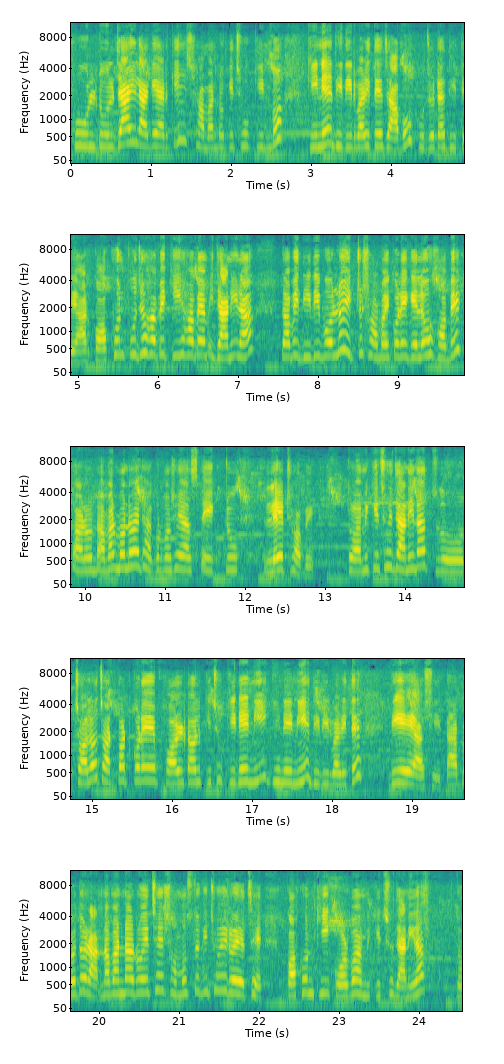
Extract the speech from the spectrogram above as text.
ফুল টুল যাই লাগে আর কি, সামান্য কিছু কিনবো। কিনে দিদির বাড়িতে যাব পুজোটা দিতে। আর কখন পুজো হবে, কি হবে আমি জানি না। তবে দিদি বলল, একটু সময় করে গেলেও হবে, কারণ আমার মনে হয় ঠাকুরমশাই আসতে একটু লেট হবে। তো আমি কিছুই জানি না চলো চটপট করে ফল টল কিছু কিনে নিই, কিনে নিয়ে দিদির বাড়িতে দিয়ে আসি। তারপরে তো রান্নাবান্না রয়েছে, সমস্ত কিছুই রয়েছে। কখন কি করব আমি কিছু জানি না, তো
